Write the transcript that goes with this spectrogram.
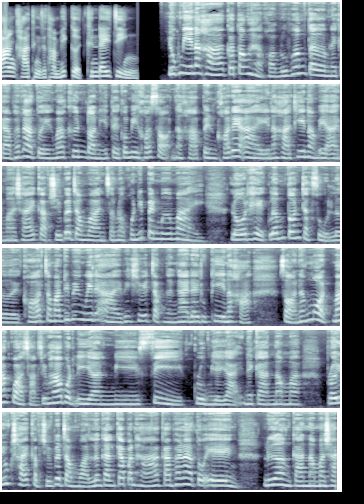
บ้างคะ ถึงจะทำให้เกิดขึ้นได้จริง ยุคนี้นะคะก็ต้องหาความรู้เพิ่มเติมในการพัฒนาตัวเองมากขึ้นตอนนี้แต่ก็มีคอร์สสอนนะคะ เป็นคอร์ส AI นะคะ ที่นำ AI มาใช้กับชีวิตประจำวันสำหรับคนที่เป็นมือใหม่โลเทคเริ่มต้นจากศูนย์เลยคอร์สจะมัดที่วิ่งวิดีไอพลิกชีวิตจับเงินง่ายได้ทุกที่นะคะ สอนทั้งหมดมากกว่า 35 บทเรียนมี 4 กลุ่มใหญ่ ๆ ในการนำมาประยุกต์ใช้กับชีวิตประจำวัน เรื่องการแก้ปัญหาการพัฒนาตัวเอง เรื่องการนำมาใช้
